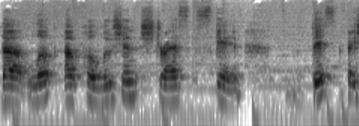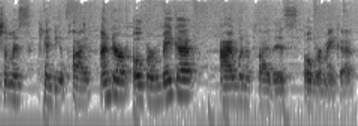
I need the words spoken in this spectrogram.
the look of pollution stressed skin. This facial mist can be applied under or over makeup. I would apply this over makeup.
